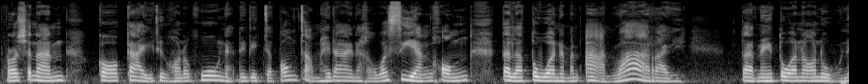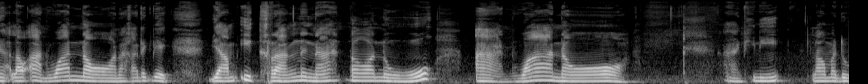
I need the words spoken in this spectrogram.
เพราะฉะนั้นกอไก่ถึงฮอนกฮูกเนี่ยเด็กๆจะต้องจำให้ได้นะคะ ว่าเสียงของแต่ละตัวเนี่ยมันอ่านว่าอะไร แต่ในตัวนอหนูเนี่ยเราอ่านว่านอนะคะ เด็กๆ ย้ำอีกครั้งหนึ่งนะนอหนู อ่านว่านออ่าทีนี้เรามาดู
